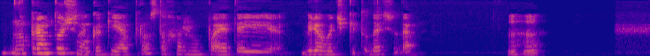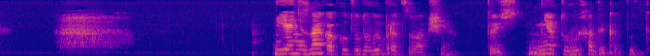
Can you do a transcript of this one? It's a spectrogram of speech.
Ну, прям точно, как я. Просто хожу по этой веревочке туда-сюда. Угу. Я не знаю, как оттуда выбраться вообще. То есть нету выхода как будто.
